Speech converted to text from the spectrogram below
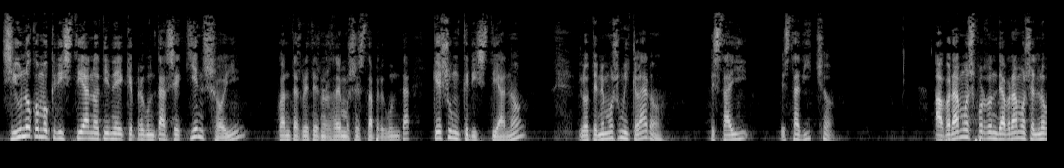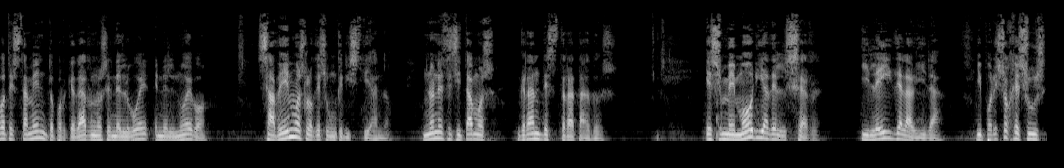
Si uno como cristiano tiene que preguntarse ¿quién soy? ¿Cuántas veces nos hacemos esta pregunta? ¿Qué es un cristiano? Lo tenemos muy claro. Está ahí, está dicho. Abramos por donde abramos el Nuevo Testamento por quedarnos en el, en el Nuevo. Sabemos lo que es un cristiano. No necesitamos grandes tratados. Es memoria del ser y ley de la vida. Y por eso Jesús,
